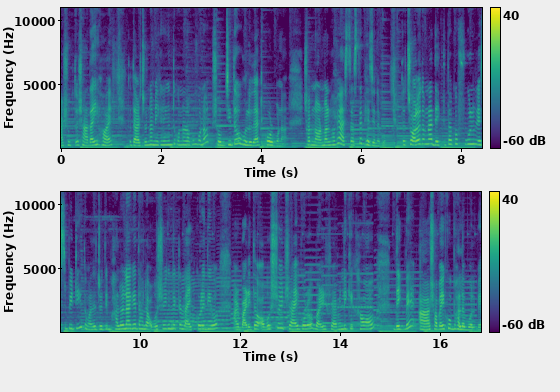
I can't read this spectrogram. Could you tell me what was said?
আর শুক্তো সাদাই হয়। তো তার জন্য আমি এখানে কিন্তু কোনো রকম কোনো সবজিতেও হলুদ অ্যাড করব না। সব নর্মালভাবে আস্তে আস্তে ভেজে নেব। তো চলো তোমরা দেখতে থাকো ফুল রেসিপিটি তোমাদের যদি ভালো লাগে তাহলে অবশ্যই কিন্তু একটা লাইক করে দিও। আর বাড়িতে অবশ্যই ট্রাই করো, বাড়ির ফ্যামিলিকে খাওয়াও। দেখবে সবাই খুব ভালো বলবে।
